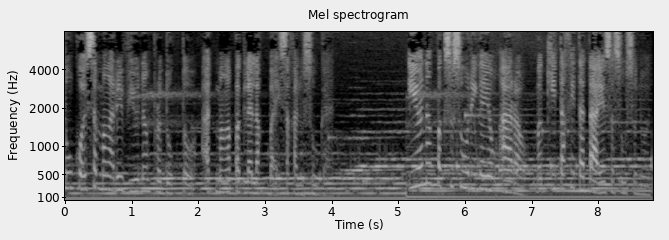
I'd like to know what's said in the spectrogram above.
tungkol sa mga review ng produkto at mga paglalakbay sa kalusugan. Iyon ang pagsusuri ngayong araw, magkita-kita tayo sa susunod.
